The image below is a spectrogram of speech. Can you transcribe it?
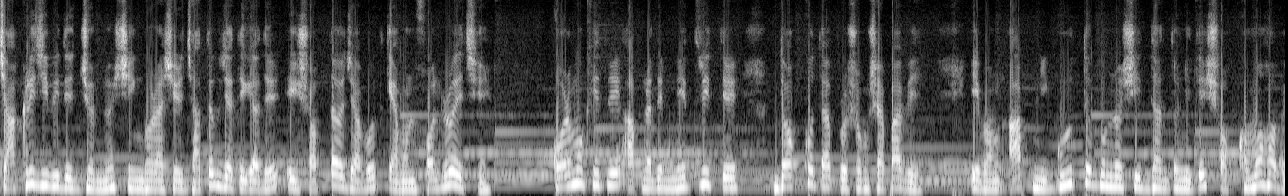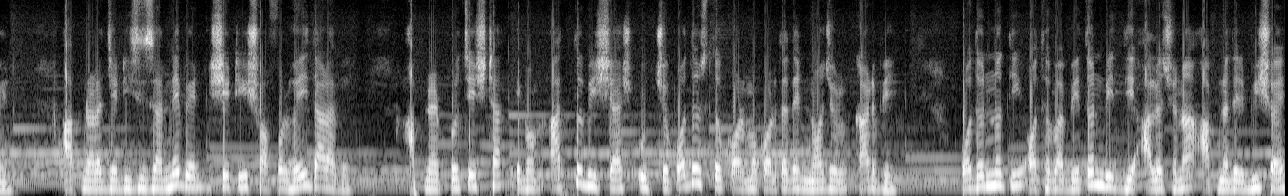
চাকরিজীবীদের জন্য সিংহ রাশির জাতক জাতিকাদের এই সপ্তাহ যাবৎ কেমন ফল রয়েছে? কর্মক্ষেত্রে আপনাদের নেতৃত্বের দক্ষতা প্রশংসা পাবে এবং আপনি গুরুত্বপূর্ণ সিদ্ধান্ত নিতে সক্ষমও হবেন। আপনারা যে ডিসিশন নেবেন, সেটি সফল হয়েই দাঁড়াবে। আপনার প্রচেষ্টা এবং আত্মবিশ্বাস উচ্চপদস্থ কর্মকর্তাদের নজর কাড়বে। পদোন্নতি অথবা বেতন বৃদ্ধি আলোচনা আপনাদের বিষয়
